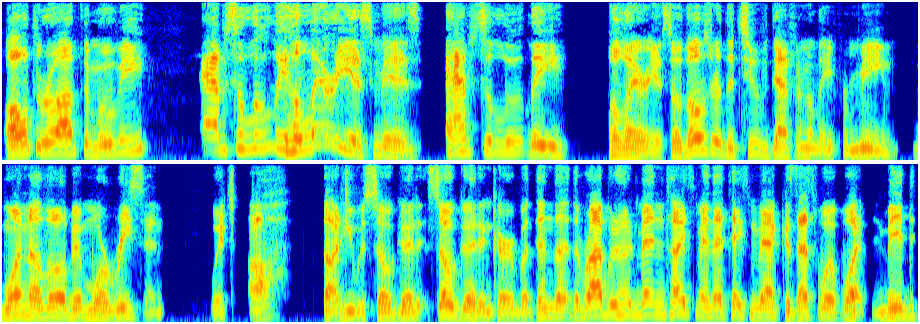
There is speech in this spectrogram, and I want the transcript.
all throughout the movie. Absolutely hilarious, Miz. Absolutely hilarious. So those are the two definitely for me. One a little bit more recent, which oh thought he was so good, so good in Curb. But then the the Robin Hood Men in Tights, man, that takes me back because that's what what mid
